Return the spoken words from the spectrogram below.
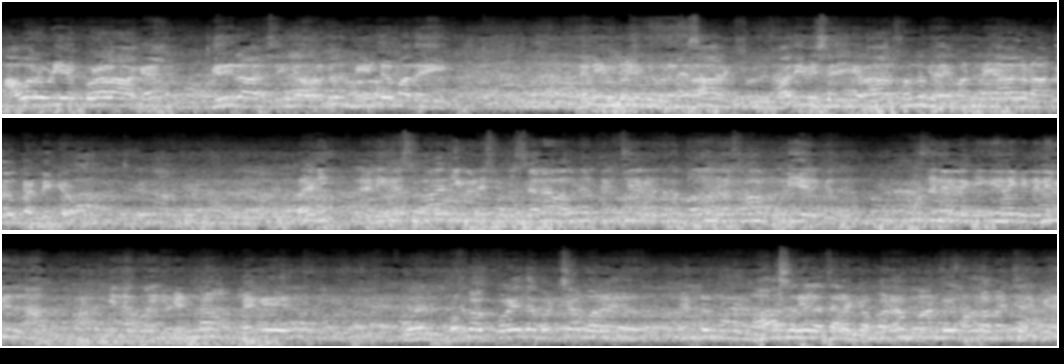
அவருடைய குரலாக கிரிராஜ் சிங் அவர்கள் மீண்டும் அதை தெளிவுபடுத்தி வருகிறார் பதிவு செய்கிறார். இதை வன்மையாக நாங்கள் கண்டிக்கிறோம். நடி- நடிகர் சிவாஜி கணேசோட சிலை வந்து திருச்சியில் பதினஞ்சு வருஷமா முடிய இருக்குது. கூட்டணியில் இருக்கீங்க இன்னைக்கு நினைவு நாள் என்ன கோரிக்கை வெகு ரொம்ப குறைந்தபட்சம் ஒரு ரெண்டு மூன்று மாதங்களில் திறக்கப்படும் மாண்பு முதலமைச்சருக்கு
